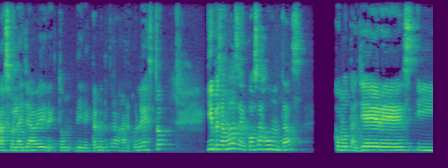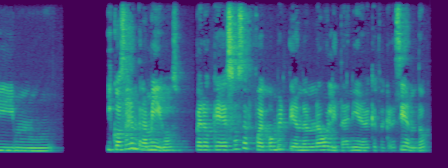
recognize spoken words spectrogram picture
pasó la llave directo, directamente a trabajar con esto. Y empezamos a hacer cosas juntas, como talleres y, mm, y cosas entre amigos, pero que eso se fue convirtiendo en una bolita de nieve que fue creciendo.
